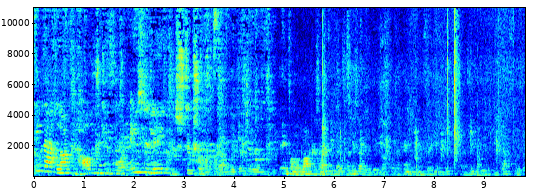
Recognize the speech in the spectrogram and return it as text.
Tien dagen lang, een half uurtje ervoor, eens in het leven een stuk zorgen. Een van de belangrijke zaken bij lichtgeven is dat er geen UV in zit. En licht is een kracht voor het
